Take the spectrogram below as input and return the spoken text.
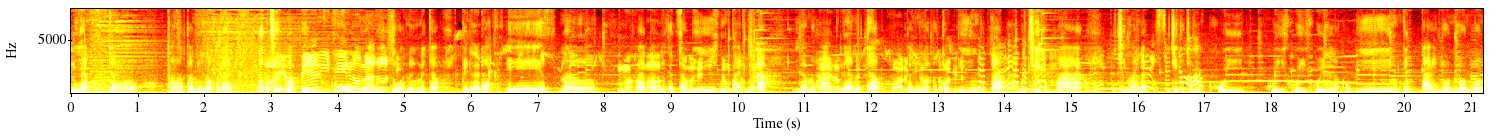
เรียกพระเจ้า อ่าตอนนี้เราก็ได้นัชสึมาเป็นคู่หูอีกตัวหนึ่งนะเจ้า เป็นระดับเอสเนอร์อ่าตอนนี้ก็จะวิ่งไปนะอะอีนั่นมันหายไปแล้วนะเจ้า ตอนนี้เราก็จะวิ่งไปตามหาลูชี่กับม้าลูชี่มาแล้วลูชี่ก็จะมาคุย คุยคุยคุยแล้วเราก็วิ่งกันไปล่นล่นล่น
